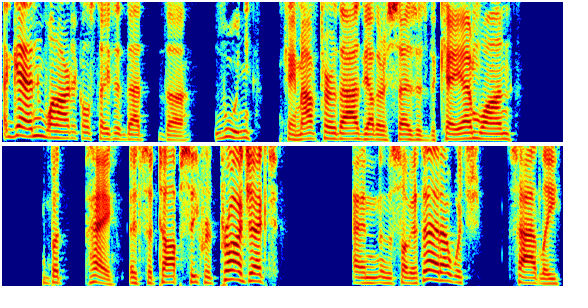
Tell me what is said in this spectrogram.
Again, one article stated that the Luny came after that, the other says it's the KM one. But hey, it's a top secret project, and in the Soviet era, which sadly,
